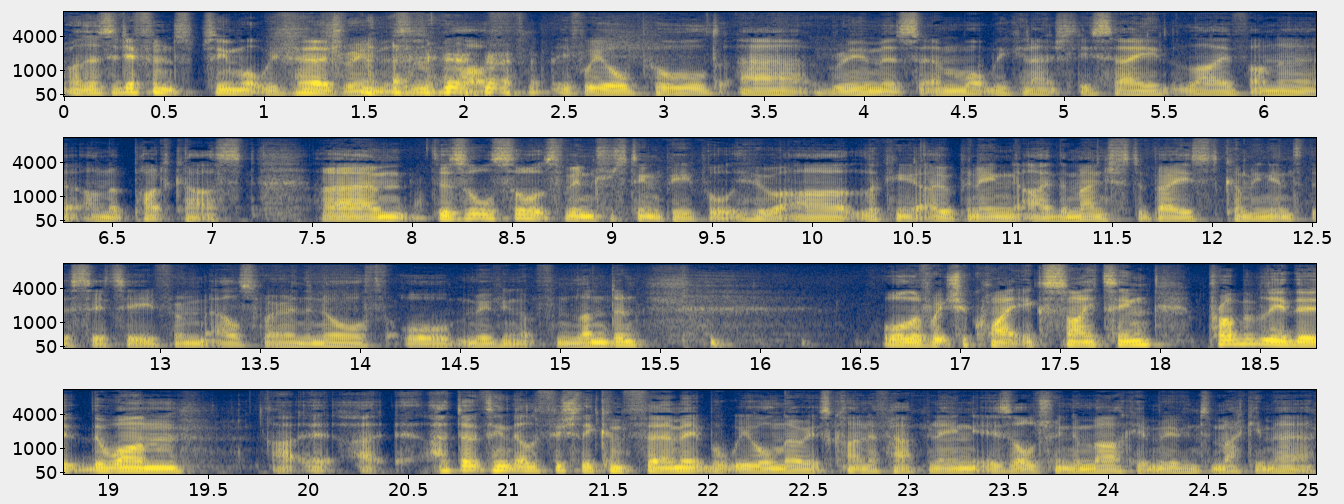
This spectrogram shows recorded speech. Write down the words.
Well, there's a difference between what we've heard rumours of, if we all pooled uh, rumours, and what we can actually say live on a on a podcast. Um, there's all sorts of interesting people who are looking at opening either Manchester-based, coming into the city from elsewhere in the north, or moving up from London. All of which are quite exciting. Probably the the one. I, I, I don't think they'll officially confirm it, but we all know it's kind of happening. Is Altrincham Market moving to Mackie Mayor?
